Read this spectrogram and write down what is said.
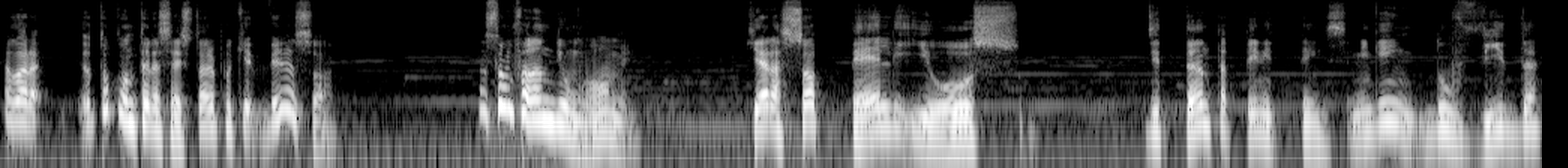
Agora, eu estou contando essa história porque, veja só, nós estamos falando de um homem que era só pele e osso, de tanta penitência. Ninguém duvida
